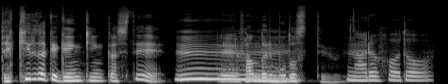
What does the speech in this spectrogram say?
できるだけ現金化して、うん。えーファンドに戻すっていう。なるほど。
